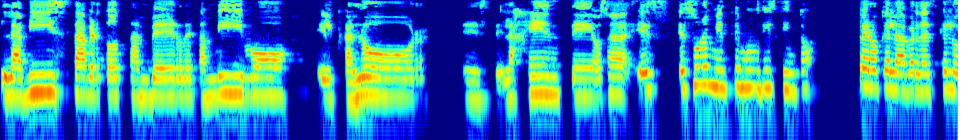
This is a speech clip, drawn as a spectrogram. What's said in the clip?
la vista, ver todo tan verde, tan vivo, el calor, este, la gente, o sea, es, es un ambiente muy distinto, pero que la verdad es que lo,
